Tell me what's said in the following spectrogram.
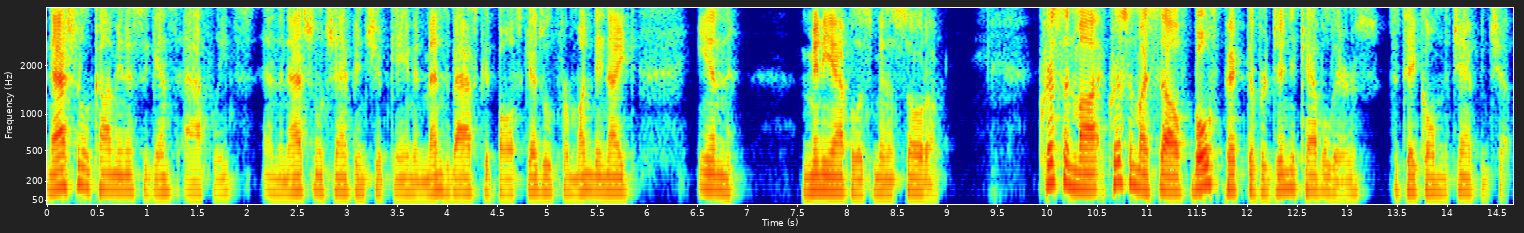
National Communists Against Athletes and the National Championship game in men's basketball scheduled for Monday night in Minneapolis, Minnesota. Chris and my Chris and myself both picked the Virginia Cavaliers to take home the championship.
